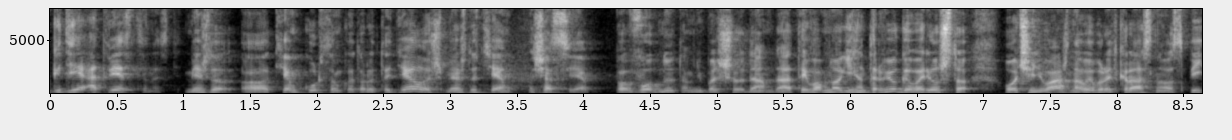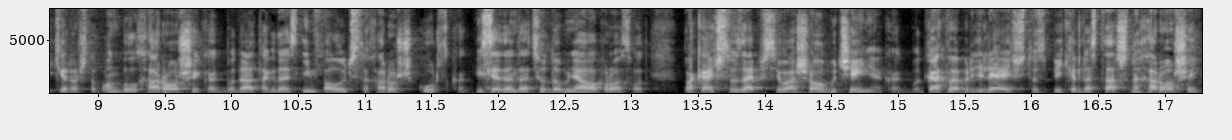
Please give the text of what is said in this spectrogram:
где ответственность между э, тем курсом, который ты делаешь, между тем, сейчас я вводную там небольшую дам, да, ты во многих интервью говорил, что очень важно выбрать красного спикера, чтобы он был хороший, как бы, да, тогда с ним получится хороший курс. Как. И следовательно, отсюда у меня вопрос, вот, по качеству записи вашего обучения, как бы, как вы определяете, что спикер достаточно хороший,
